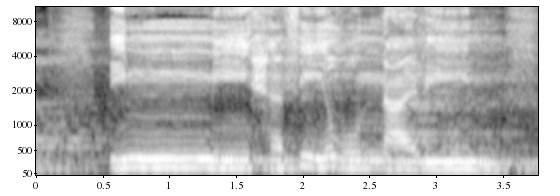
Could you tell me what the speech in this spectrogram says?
إني حفيظ عليم.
